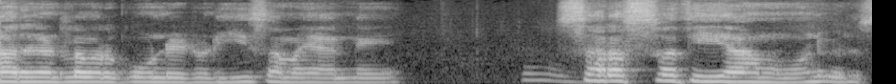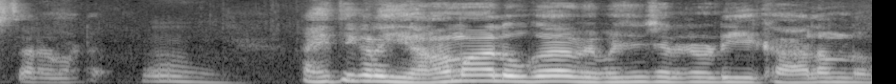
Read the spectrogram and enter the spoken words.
ఆరు గంటల వరకు ఉండేటువంటి ఈ సమయాన్ని ఉమ్, సరస్వతి యామం అని పిలుస్తారు అనమాట అయితే ఇక్కడ యామాలుగా విభజించినటువంటి ఈ కాలంలో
